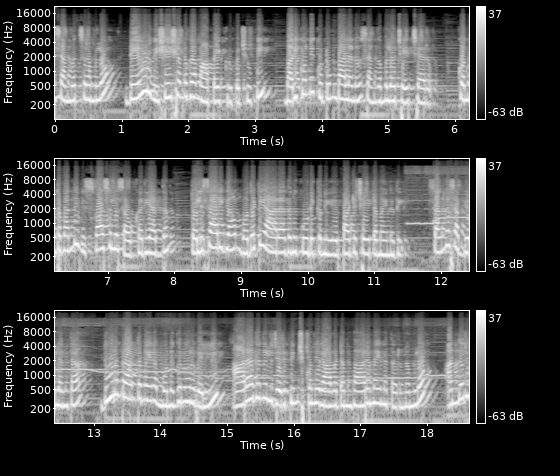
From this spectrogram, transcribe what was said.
సంవత్సరంలో దేవుడు విశేషముగా మాపై కృప చూపి మరికొన్ని కుటుంబాలను సంఘములో చేర్చారు. కొంతమంది విశ్వాసుల సౌకర్యార్థం తొలిసారిగా మొదటి ఆరాధన కూడికను ఏర్పాటు చేయటమైనది. సంఘ సభ్యులంతా దూర ప్రాంతమైన మునుగునూరు వెళ్ళి ఆరాధనలు జరిపించుకుని రావటం భారమైన తరుణంలో అందరూ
